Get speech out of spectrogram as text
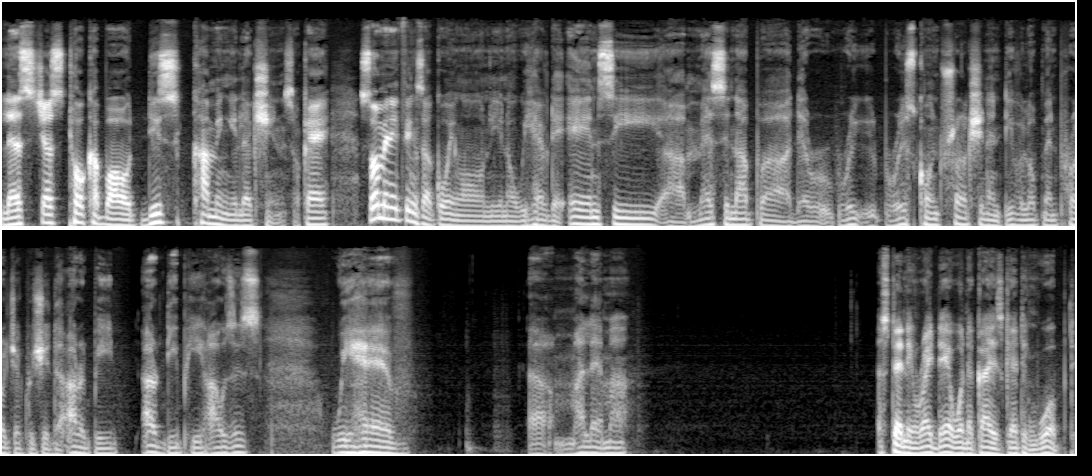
Let's just talk about these coming elections, okay? So many things are going on. You know, we have the ANC uh, messing up uh, the re- risk construction and development project, which is the RB, RDP houses we have uh, Malema standing right there when the guy is getting whooped.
